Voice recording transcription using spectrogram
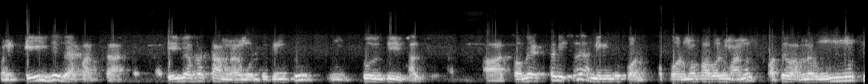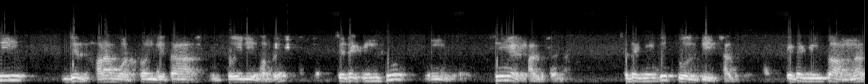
মানে এই যে ব্যাপারটা, এই ব্যাপারটা আপনার মধ্যে কিন্তু চলতেই থাকবে। আর তবে একটা বিষয়, আমি কিন্তু কর- কর্মপাগল মানুষ, অতএব আপনার উন্নতি যে ধারা বর্তন যেটা তৈরি হবে, সেটা কিন্তু থেমে থাকবে না। সেটা কিন্তু চলতেই থাকবে। এটা কিন্তু আপনার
